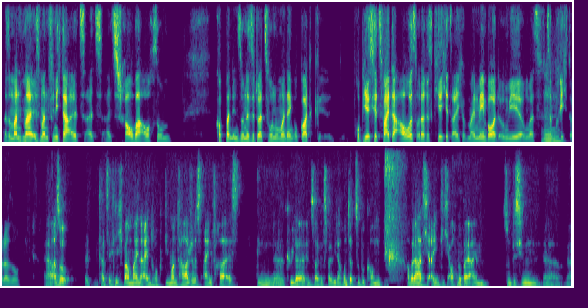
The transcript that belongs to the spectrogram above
also manchmal ist man, finde ich, da als, als, als Schrauber auch so, kommt man in so eine Situation, wo man denkt, oh Gott, probiere ich jetzt weiter aus oder riskiere ich jetzt eigentlich, ob mein Mainboard irgendwie irgendwas mhm. zerbricht oder so? Ja, also äh, tatsächlich war mein Eindruck, die Montage ist einfacher als den äh, Kühler im Zweifelsfall wieder runterzubekommen. Aber da hatte ich eigentlich auch nur bei einem so ein bisschen, äh, ja,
